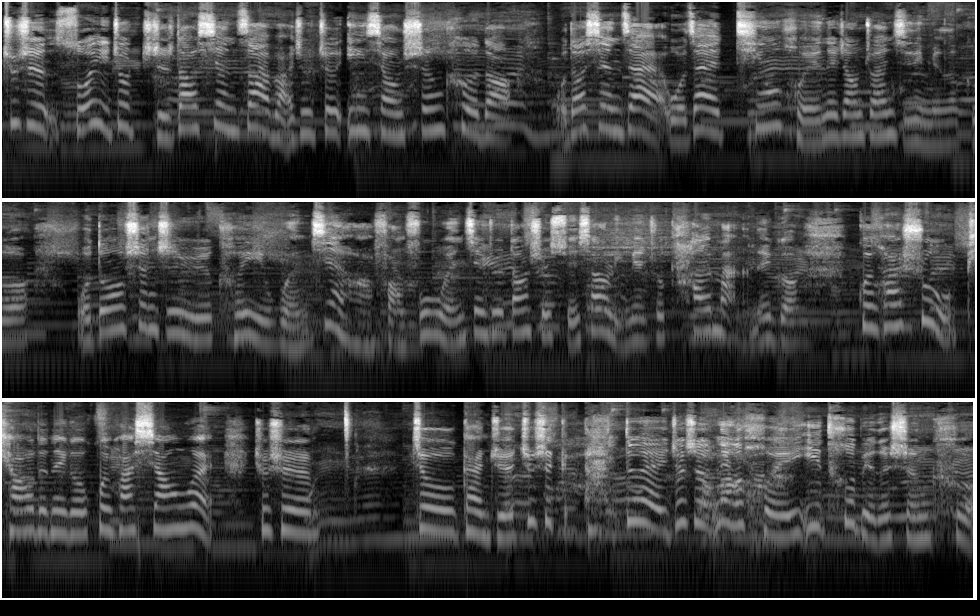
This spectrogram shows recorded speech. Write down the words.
就是所以就直到现在吧，就这印象深刻到我到现在我在听回那张专辑里面的歌，我都甚至于可以闻见啊，仿佛闻见，就是当时学校里面就开满了那个桂花树飘的那个桂花香味，就是。就感觉就是，对，就是那个回忆特别的深刻，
